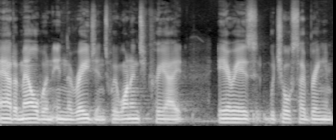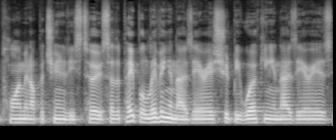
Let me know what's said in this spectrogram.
outer Melbourne in the regions. We're wanting to create areas which also bring employment opportunities too. So the people living in those areas should be working in those areas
